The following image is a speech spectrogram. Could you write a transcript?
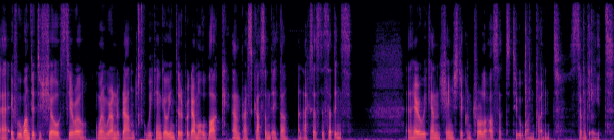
Uh, if we wanted to show zero when we're underground, we can go into the programmable block and press custom data and access the settings. And here we can change the controller offset to 1.78.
